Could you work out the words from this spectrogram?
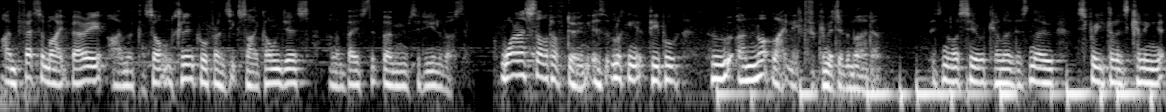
I'm Professor Mike Berry. I'm a consultant clinical forensic psychologist and I'm based at Birmingham City University. What I start off doing is looking at people who are not likely to have committed the murder. It's not a serial killer, there's no spree killers killing at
